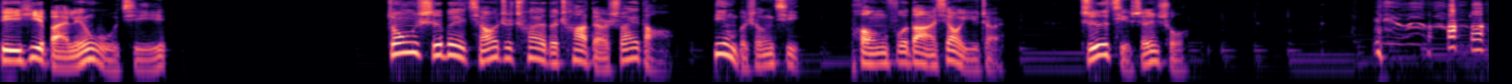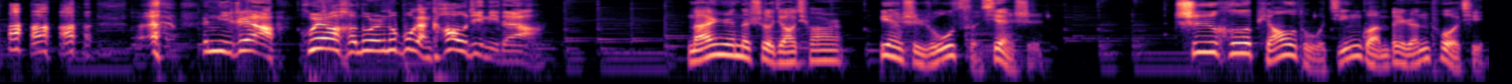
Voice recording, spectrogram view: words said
第一百零五集。钟石被乔治踹得差点摔倒，并不生气，捧腹大笑一阵，直起身说。哈哈哈！你这样会让很多人都不敢靠近你的呀。男人的社交圈便是如此现实。吃喝嫖赌，尽管被人唾弃，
